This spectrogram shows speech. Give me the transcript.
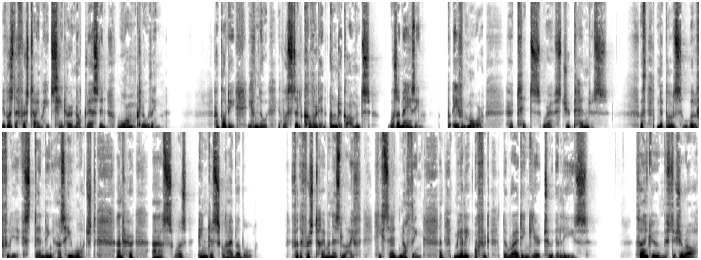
It was the first time he'd seen her not dressed in warm clothing. Her body, even though it was still covered in undergarments, was amazing. But even more, her tits were stupendous, with nipples wilfully extending as he watched, and her ass was indescribable. For the first time in his life, he said nothing and merely offered the riding gear to Elise. Thank you, Mr. Gerrard,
